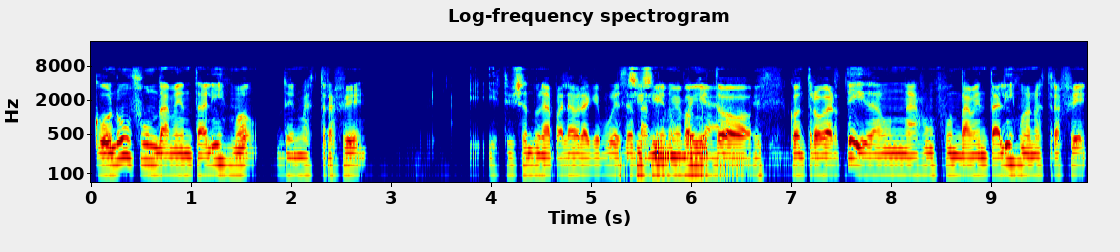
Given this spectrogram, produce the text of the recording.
con un fundamentalismo de nuestra fe, y estoy usando una palabra que puede ser también un poquito controvertida, un fundamentalismo de nuestra fe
